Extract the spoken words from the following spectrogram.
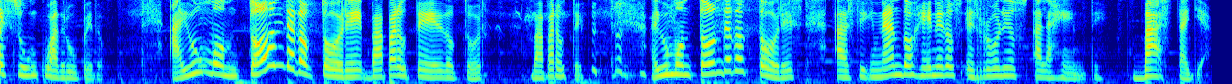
es un cuadrúpedo. Hay un montón de doctores, va para usted, doctor, va para usted. Hay un montón de doctores asignando géneros erróneos a la gente. Basta ya.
